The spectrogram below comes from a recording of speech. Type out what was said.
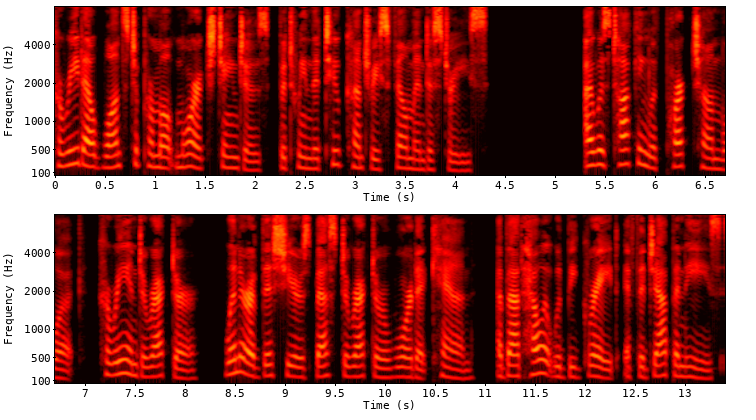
Koreeda wants to promote more exchanges between the two countries' film industries. I was talking with Park Chan-wook, Korean director, winner of this year's Best Director Award at Cannes, about how it would be great if the Japanese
